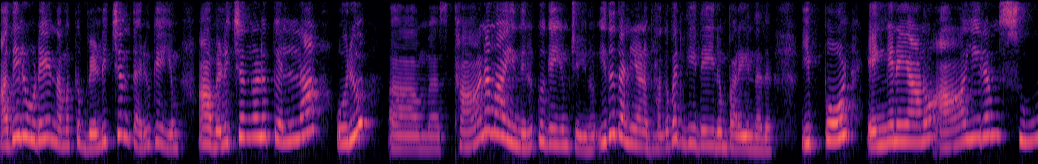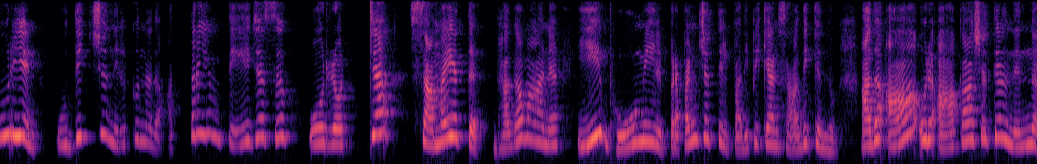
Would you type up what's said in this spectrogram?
അതിലൂടെ നമുക്ക് വെളിച്ചം തരുകയും ആ വെളിച്ചങ്ങൾക്കെല്ലാം ഒരു സ്ഥാനമായി നിൽക്കുകയും ചെയ്യുന്നു. ഇത് തന്നെയാണ് ഭഗവത്ഗീതയിലും പറയുന്നത്. ഇപ്പോൾ എങ്ങനെയാണോ ആയിരം സൂര്യൻ ഉദിച്ചു നിൽക്കുന്നത്. അത്രയും തേജസ് ഒരൊറ്റ സമയത്ത് ഭഗവാന് ഈ ഭൂമിയിൽ പ്രപഞ്ചത്തിൽ പതിപ്പിക്കാൻ സാധിക്കുന്നു. അത് ആ ഒരു ആകാശത്തിൽ നിന്ന്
